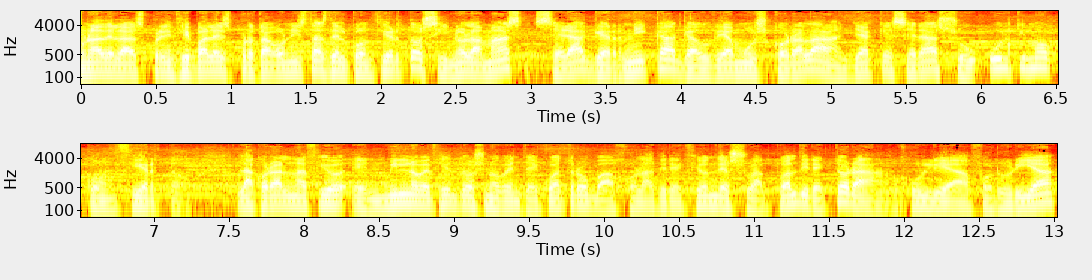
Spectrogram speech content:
Una de las principales protagonistas del concierto, si no la más, será Guernica Gaudeamus Corala, ya que será su último concierto. La coral nació en 1994 bajo la dirección de su actual directora, Julia Foruría.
